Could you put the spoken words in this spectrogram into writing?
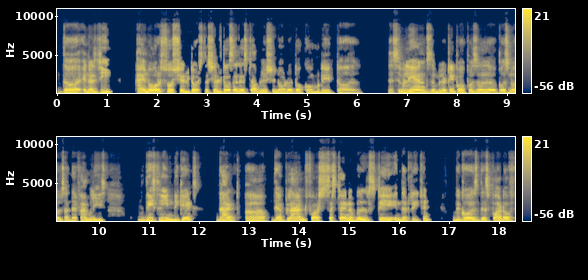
the energy, and also shelters. The shelters are established in order to accommodate uh, the civilians, the military purpose, uh, personals, and their families. These three indicate that uh, they are planned for sustainable stay in that region because this part of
